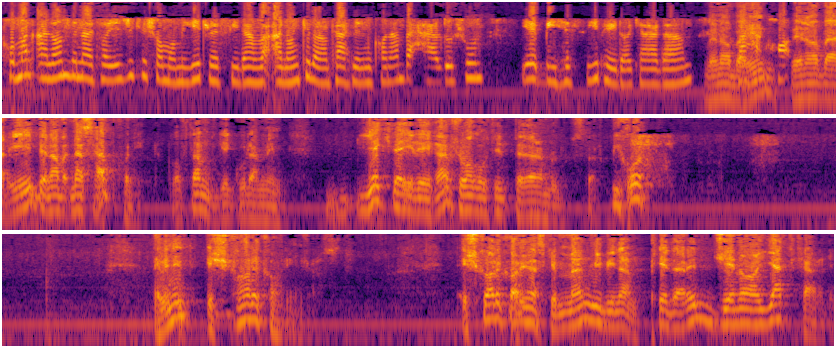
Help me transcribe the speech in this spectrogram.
خب من الان به نتایجی که شما میگید رسیدم و الان که دارم تحلیل می‌کنم به هر دوشون یه بیهسی پیدا کردم. بنابراین بنابراین بنابراین نصب کنید. گفتم دیگه گولم نمی یک دقیقه قبل شما گفتید پدرم رو دوست دارم. بی خود. ببینید اشکار کار اینجاست. اشکار کار این است که من می‌بینم پدر جنایت کرده.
